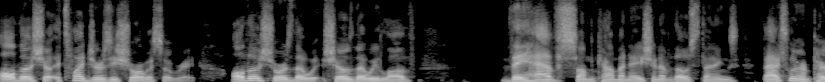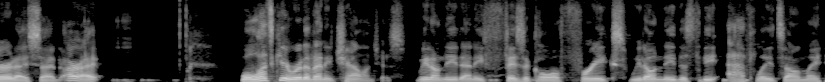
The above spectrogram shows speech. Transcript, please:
all those shows, it's why Jersey Shore was so great. All those shows that we, shows that we love, they have some combination of those things. Bachelor in Paradise said, "All right, well, let's get rid of any challenges. We don't need any physical freaks. We don't need this to be athletes only.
